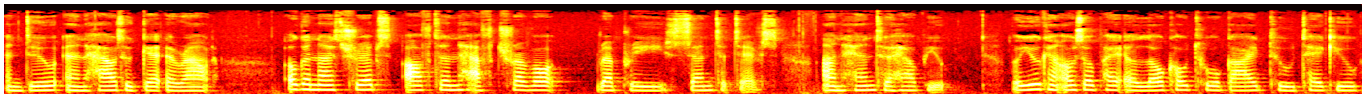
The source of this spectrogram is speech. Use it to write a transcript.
and do and how to get around. Organized trips often have travel representatives on hand to help you, but you can also pay a local tour guide to take you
